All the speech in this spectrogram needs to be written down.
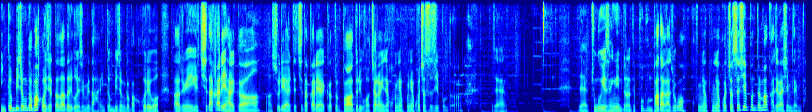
인건비 정도 받고 이제 떠다드리고 있습니다. 인건비 정도 받고. 그리고 나중에 이게 치다까리 할거 어, 수리할 때 치다까리 할 것 좀 도와드리고 저랑 이제 콩냥콩냥 고쳐 쓰실 분들. 이제 이제 중국에서 형님들한테 부품 받아가지고 쿵냥쿵냥 고쳐 쓰실 분들만 가져가시면 됩니다.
